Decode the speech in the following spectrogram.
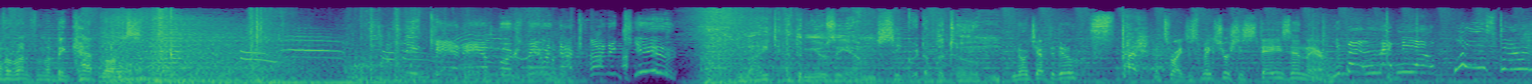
Never run from a big cat, Lawrence. You can't ambush me with that kind of cute! Night at the museum, secret of the tomb. You know what you have to do? Stay. That's right. Just make sure she stays in there. You better let me out. What are you staring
